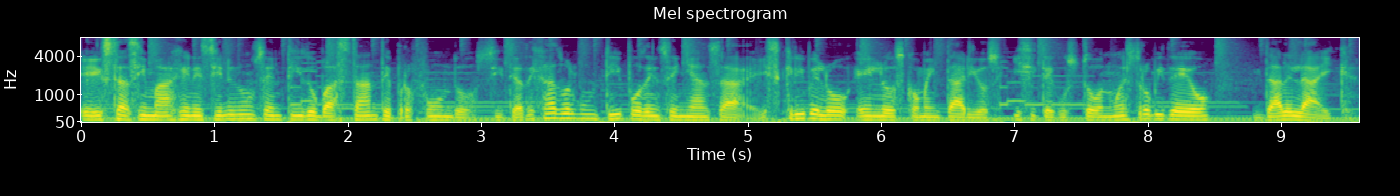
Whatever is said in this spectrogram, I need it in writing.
Estas imágenes tienen un sentido bastante profundo. Si te ha dejado algún tipo de enseñanza, escríbelo en los comentarios y si te gustó nuestro video, dale like.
